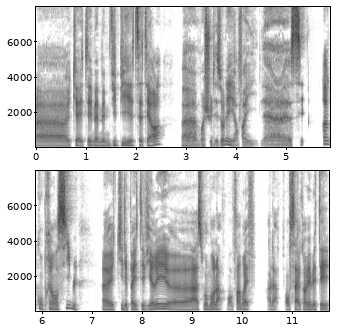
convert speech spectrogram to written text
euh, qui a été même MVP etc euh, moi je suis désolé enfin euh, c'est incompréhensible euh, qu'il n'ait pas été viré euh, à ce moment-là. Bon, enfin bref, voilà, bon, ça a quand même été,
